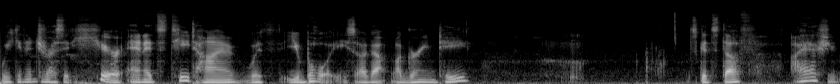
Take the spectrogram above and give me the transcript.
we can address it here, and it's tea time with you boy. So I got my green tea. It's good stuff. I actually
